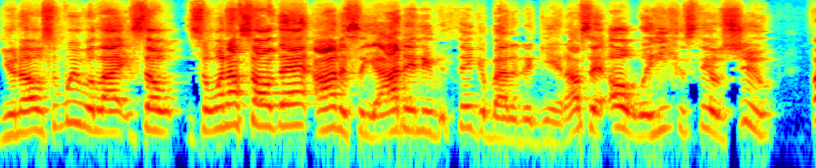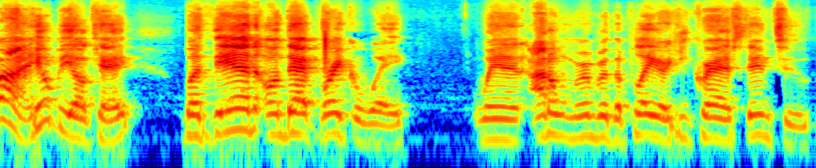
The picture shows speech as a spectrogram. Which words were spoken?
You know, so we were like, so so when I saw that, honestly, I didn't even think about it again. I said, oh, well, he can still shoot. Fine, he'll be okay. But then on that breakaway, when I don't remember the player he crashed into,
